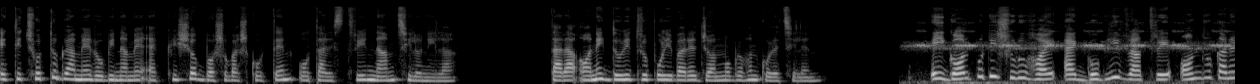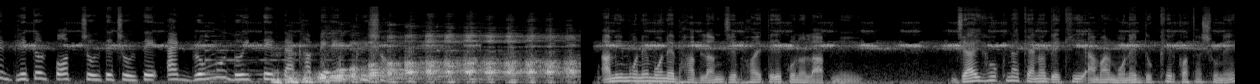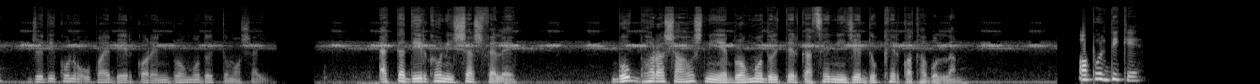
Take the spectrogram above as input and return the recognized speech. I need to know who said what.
Speaker 1: একটি ছোট্ট গ্রামে রবি নামে এক কৃষক বসবাস করতেন ও তার স্ত্রীর নাম ছিল নীলা। তারা অনেক দরিদ্র পরিবারে জন্মগ্রহণ করেছিলেন।
Speaker 2: এই গল্পটি শুরু হয় এক গভীর রাত্রে অন্ধকারের ভেতর পথ চলতে চলতে এক ব্রহ্ম দৈত্যের দেখা পেলেন কৃষক।
Speaker 3: আমি মনে মনে ভাবলাম যে ভয় পেয়ে কোনো লাভ নেই। যাই হোক না কেন দেখি আমার মনের দুঃখের কথা শুনে যদি কোনো উপায় বের করেন ব্রহ্মদৈত্য মশাই। একটা দীর্ঘ নিঃশ্বাস ফেলে। বুক ভরা সাহস নিয়ে ব্রহ্মদৈত্যের কাছে নিজের দুঃখের কথা বললাম।
Speaker 1: অপরদিকে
